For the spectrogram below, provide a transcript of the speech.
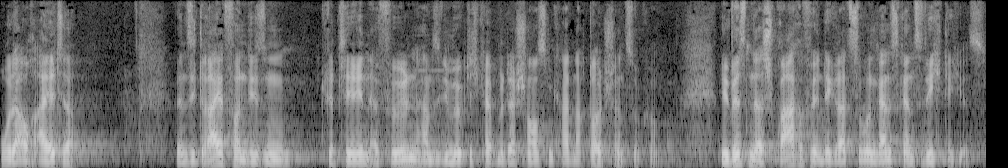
oder auch Alter. Wenn Sie drei von diesen Kriterien erfüllen, haben Sie die Möglichkeit, mit der Chancenkarte nach Deutschland zu kommen. Wir wissen, dass Sprache für Integration ganz, ganz wichtig ist.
